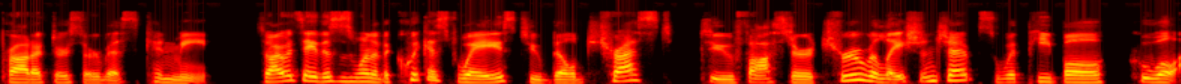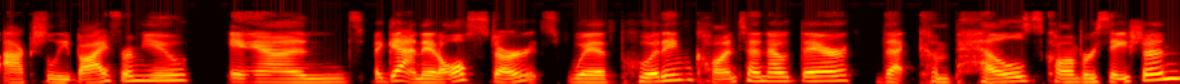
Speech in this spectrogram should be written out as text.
product or service can meet. So I would say this is one of the quickest ways to build trust, to foster true relationships with people who will actually buy from you. And again, it all starts with putting content out there that compels conversation.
